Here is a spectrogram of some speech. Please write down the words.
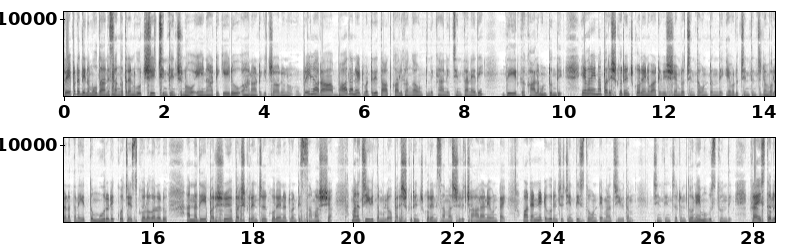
రేపటి దినము దాని సంగతులను గురించి చింతించును. ఏ నాటికీడు ఆనాటికి చాలును. ప్రియులారా బాధ అనేటువంటిది తాత్కాలికంగా ఉంటుంది. కానీ చింత అనేది దీర్ఘకాలం ఉంటుంది. ఎవరైనా పరిష్కరించుకోలేని వాటి విషయంలో చింత ఉంటుంది. ఎవడు చింతించడం వలన తన ఎత్తు మూరెడెక్కువ చేసుకోగలడు అన్నది పరిష్ పరిష్కరించుకోలేనటువంటి సమస్య. మన జీవితంలో పరిష్కరించుకోలేని సమస్యలు చాలానే ఉంటాయి. వాటన్నిటి గురించి చింతిస్తూ ఉంటే మన జీవితం చింతించడంతోనే ముగుస్తుంది. క్రైస్తవులు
